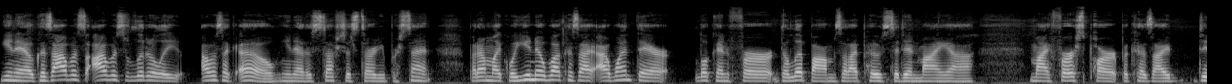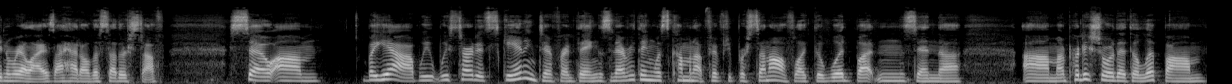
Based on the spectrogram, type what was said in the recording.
you know, because I was I was literally I was like, oh, you know, the stuff's just thirty percent. But I'm like, well, you know what? Because I I went there looking for the lip balms that I posted in my uh, my first part because I didn't realize I had all this other stuff. So um, but yeah, we we started scanning different things and everything was coming up fifty percent off, like the wood buttons and the. Um, I'm pretty sure that the lip balm,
